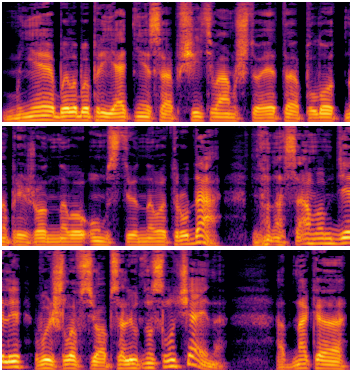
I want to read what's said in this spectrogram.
мне было бы приятнее сообщить вам, что это плод напряженного умственного труда, но на самом деле вышло все абсолютно случайно. Однако,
